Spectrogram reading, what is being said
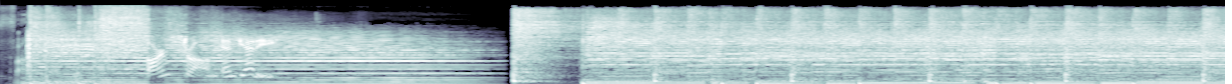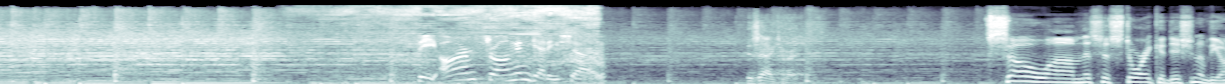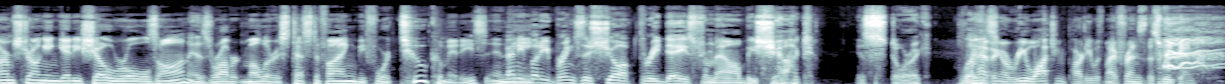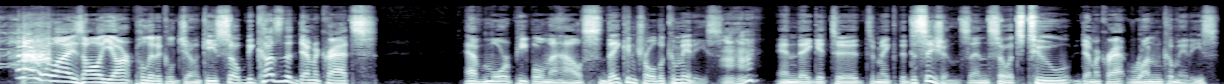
Armstrong The Armstrong and Getty Show. Is accurate. So, um, this historic edition of the Armstrong and Getty Show rolls on as Robert Mueller is testifying before two committees. In If the, anybody brings this show up three days from now, I'll be shocked. Historic. I'm having a rewatching party with my friends this weekend. And I realize all you aren't political junkies. So because the Democrats have more people in the House, they control the committees. Mm-hmm. And they get to, to make the decisions. And so it's two Democrat run committees.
